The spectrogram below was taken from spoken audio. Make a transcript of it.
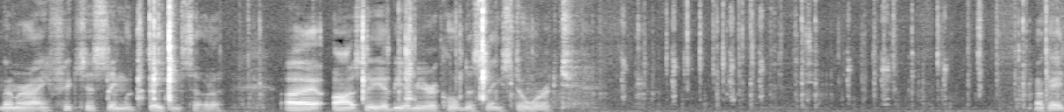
Remember, I fixed this thing with baking soda. I honestly, it'd be a miracle if this thing still worked. Okay,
